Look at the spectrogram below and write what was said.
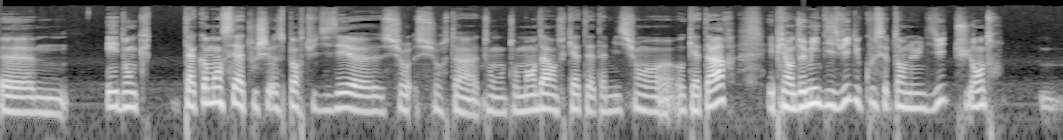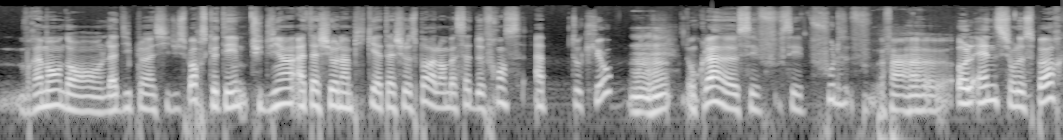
Euh, et donc, tu as commencé à toucher au sport, tu disais, euh, sur, sur ta, ton, ton mandat, en tout cas ta, ta mission au, au Qatar. Et puis en 2018, du coup, septembre 2018, tu entres vraiment dans la diplomatie du sport parce que es, tu deviens attaché olympique et attaché au sport à l'ambassade de France à Tokyo. Mhm. Donc là, euh, c'est full, enfin euh, all end sur le sport.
